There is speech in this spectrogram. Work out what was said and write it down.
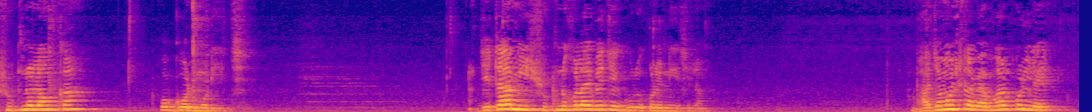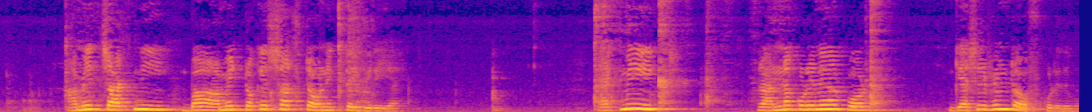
শুকনো লঙ্কা ও গোলমরিচ। যেটা আমি শুকনো খোলায় ভেজে গুঁড়ো করে নিয়েছিলাম। ভাজা মশলা ব্যবহার করলে আমের চাটনি বা আমের টকের স্বাদটা অনেকটাই বেড়ে যায়। এক মিনিট রান্না করে নেওয়ার পর গ্যাসের ফ্লেমটা অফ করে দেব।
